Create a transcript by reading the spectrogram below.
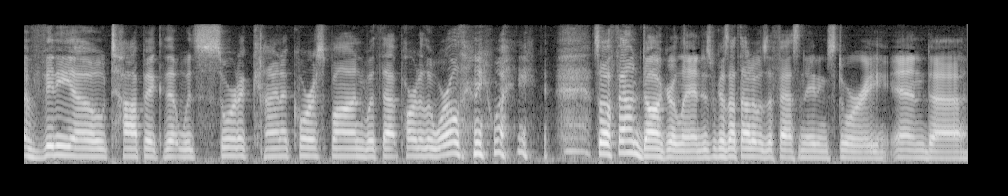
a video topic that would sort of kind of correspond with that part of the world anyway. so I found Doggerland just because I thought it was a fascinating story. And uh,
